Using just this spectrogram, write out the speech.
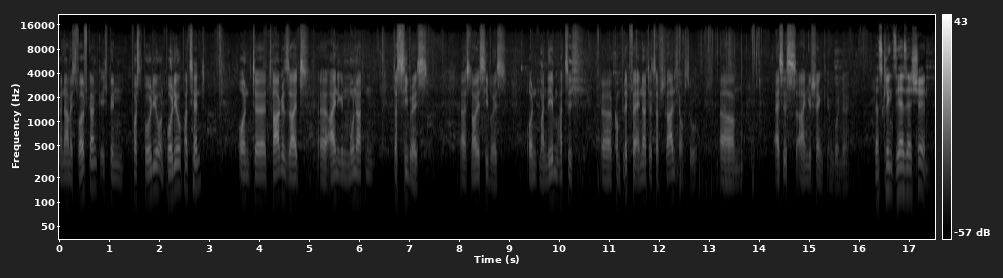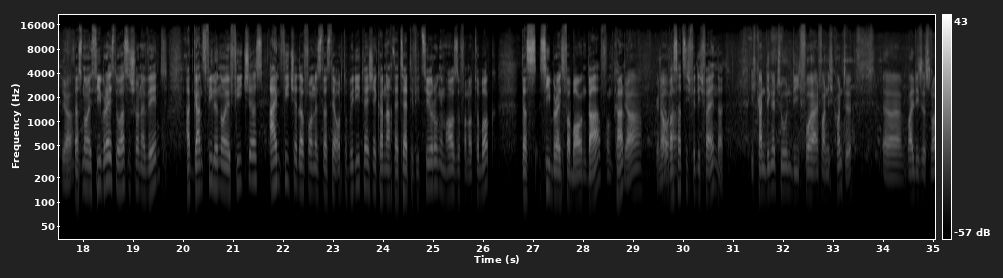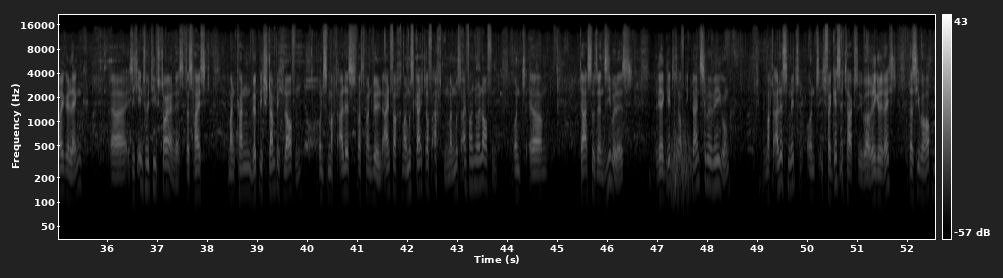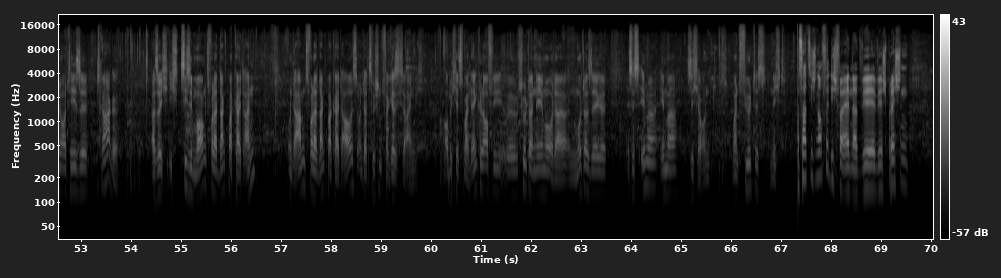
Mein Name ist Wolfgang, ich bin Postpolio- und Polio-Patient und äh, trage seit äh, einigen Monaten das Seabrace, das neue Seabrace. Und mein Leben hat sich äh, komplett verändert, deshalb strahle ich auch so. Ähm, es ist ein Geschenk im Grunde. Das klingt sehr, sehr schön. Ja. Das neue Seabrace, du hast es schon erwähnt, hat ganz viele neue Features. Ein Feature davon ist, dass der Orthopädietechniker nach der Zertifizierung im Hause von Otto Bock das Seabrace verbauen darf und kann. Ja, genau. Was da. hat sich für dich verändert? Ich kann Dinge tun, die ich vorher einfach nicht konnte, äh, weil dieses neue Gelenk äh, sich intuitiv steuern lässt. Das heißt, man kann wirklich schlampig laufen und es macht alles, was man will. Einfach, man muss gar nicht darauf achten, man muss einfach nur laufen. Und ähm, da es so sensibel ist, reagiert es auf die kleinste Bewegung, macht alles mit und ich vergesse tagsüber regelrecht, dass ich überhaupt eine Orthese trage. Also ich, ich ziehe sie morgens voller Dankbarkeit an und abends voller Dankbarkeit aus und dazwischen vergesse ich sie eigentlich. Ob ich jetzt meinen Enkel auf die äh, Schulter nehme oder eine Motorsäge, es ist immer, immer sicher und man fühlt es nicht. Was hat sich noch für dich verändert? Wir, wir sprechen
